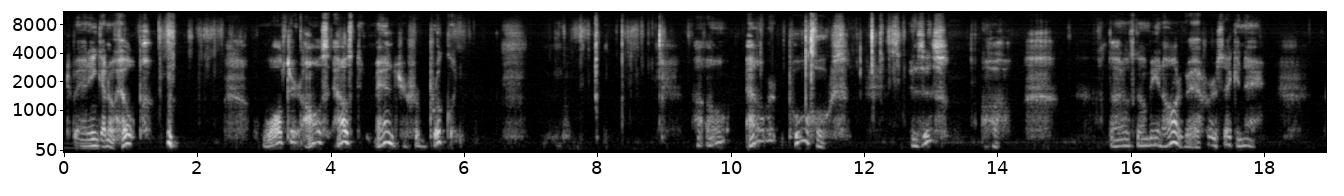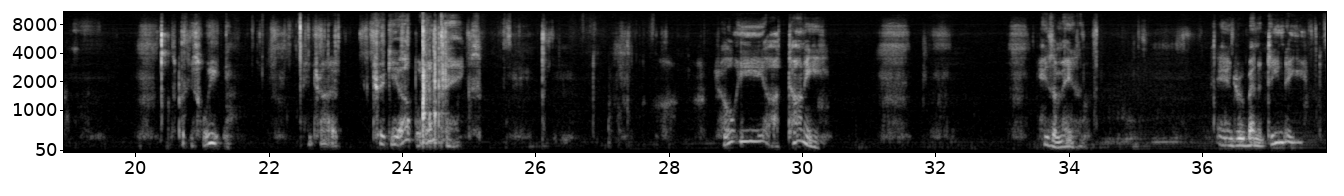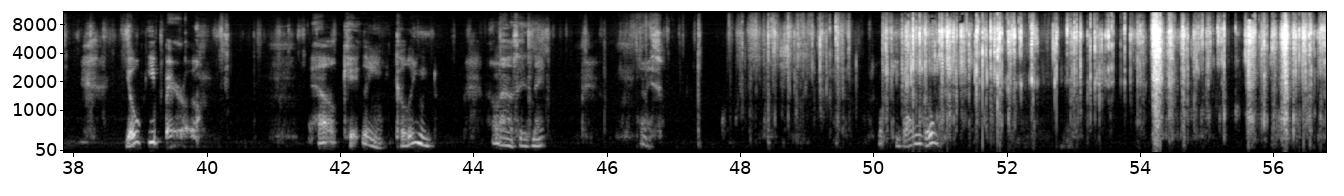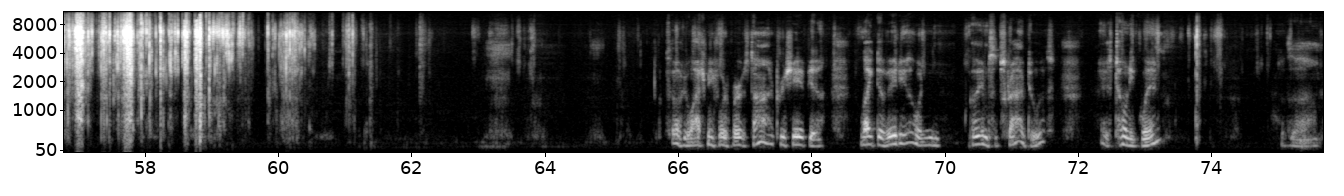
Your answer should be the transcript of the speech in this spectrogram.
Too bad he ain't got no help. Walter Alston, manager for Brooklyn. Uh oh, Albert Pujols. Is this? Oh, I thought it was going to be an autograph for a second there. It's pretty sweet. He try to trick you up with them things. Shohei Ohtani. He's amazing. Andrew Benintendi. Yogi Berra. Al Kaline. Kaline. I don't know how to say his name. Nice. Keep on going. So if you watch me for the first time, I appreciate if you like the video and go ahead and subscribe to us. There's Tony Gwynn. There's, um,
